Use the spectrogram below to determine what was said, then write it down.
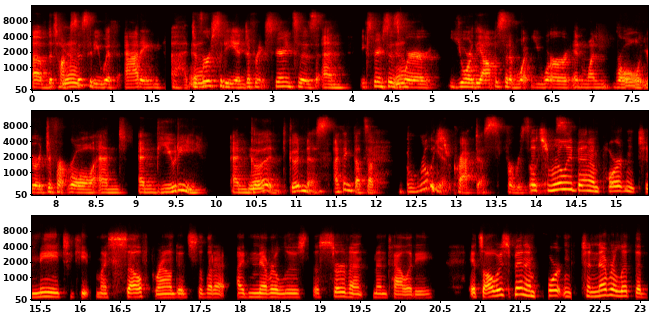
of the toxicity yeah. with adding uh, diversity and different experiences and experiences where you're the opposite of what you were in one role you're a different role and and beauty and good goodness i think that's a brilliant practice for resilience. It's really been important to me to keep myself grounded so that I, I'd never lose the servant mentality. It's always been important to never let the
